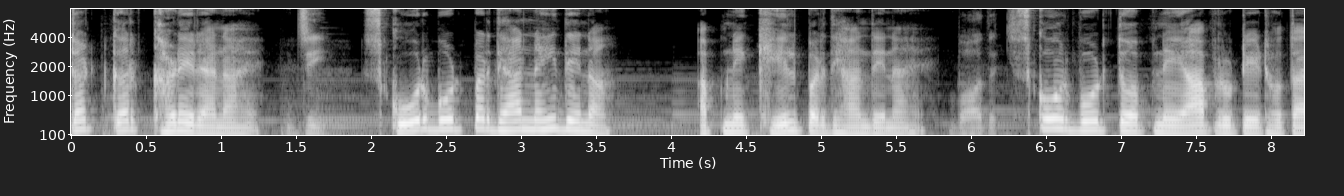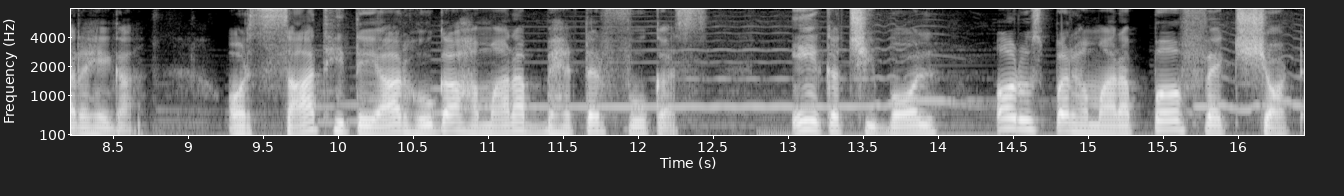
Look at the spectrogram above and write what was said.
डट कर खड़े रहना है। जी। स्कोर बोर्ड पर ध्यान नहीं देना अपने खेल पर ध्यान देना है। बहुत अच्छा। स्कोर बोर्ड तो अपने आप रोटेट होता रहेगा और साथ ही तैयार होगा हमारा बेहतर फोकस एक अच्छी बॉल और उस पर हमारा परफेक्ट शॉट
